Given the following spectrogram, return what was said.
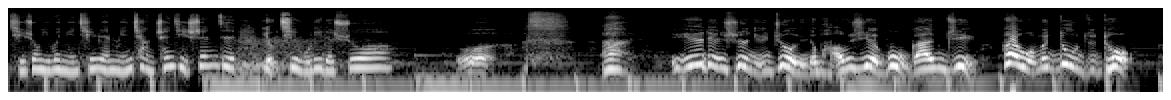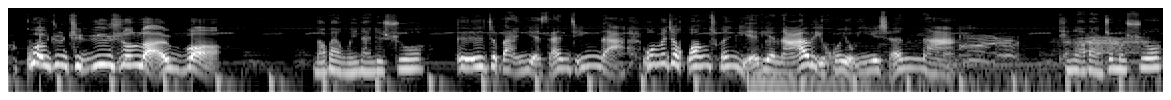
其中一位年轻人勉强撑起身子，有气无力地说：“我，哎，一定是你这里的螃蟹不干净，害我们肚子痛。快去请医生来吧。”老板为难地说。呃，这半夜三更的，我们这荒村野店哪里会有医生呢？听老板这么说，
